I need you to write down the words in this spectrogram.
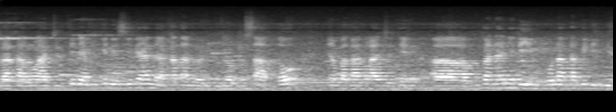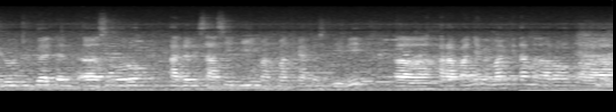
bakal ngelanjutin ya mungkin di sini ada angkatan 2021 yang bakal ngelanjutin eh, bukan hanya di himpunan tapi di biro juga dan eh, seluruh kaderisasi di matematika itu sendiri. Eh, harapannya memang kita menaruh eh,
